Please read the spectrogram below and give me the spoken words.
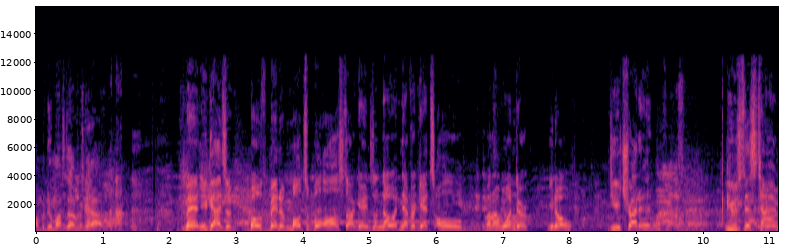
I'm gonna do my stuff and get out. Man, you guys have both been in multiple All-Star games. I know it never gets old, but I wonder, you know, do you try to use this time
